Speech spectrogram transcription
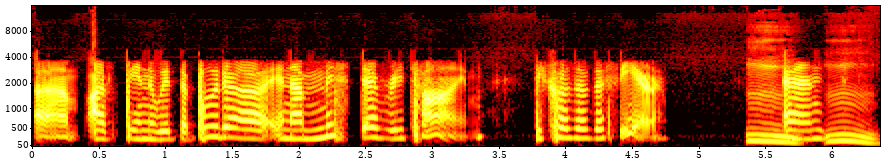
Um, i've been with the buddha and i missed every time because of the fear. Mm, And- mm.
